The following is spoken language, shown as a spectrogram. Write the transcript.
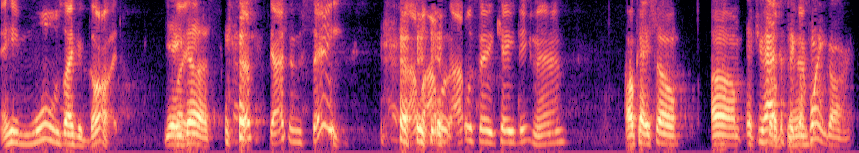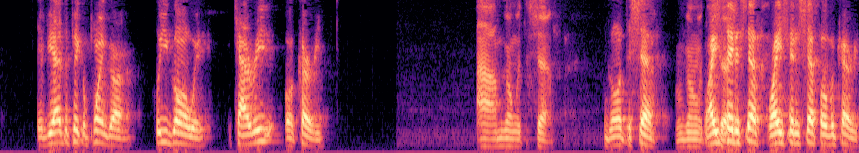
And he moves like a guard. Yeah, like, he does. that's that's insane. So I, I, would, I would say KD, man. Okay, so um, if you had to pick a point guard, if you had to pick a point guard, who you going with? Kyrie or Curry? I'm going with the chef. I'm going with the chef. I'm going with Why you chef. say the chef? Why you say the chef over Curry?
